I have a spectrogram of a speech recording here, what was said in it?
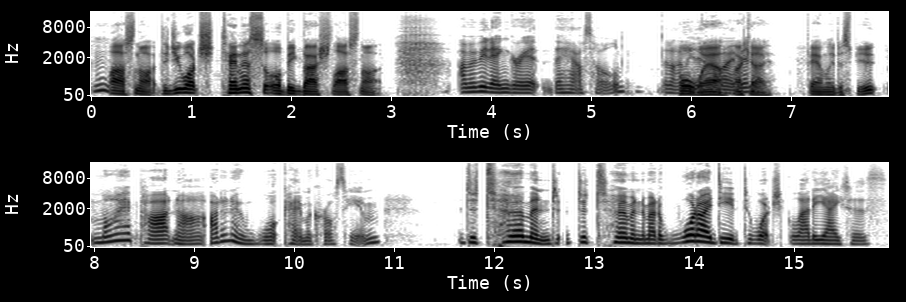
last night. Did you watch tennis or Big Bash last night? I'm a bit angry at the household that I'm Oh in at wow! the moment. Okay, family dispute. My partner, I don't know what came across him, determined, determined, no matter what I did, to watch Gladiators.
